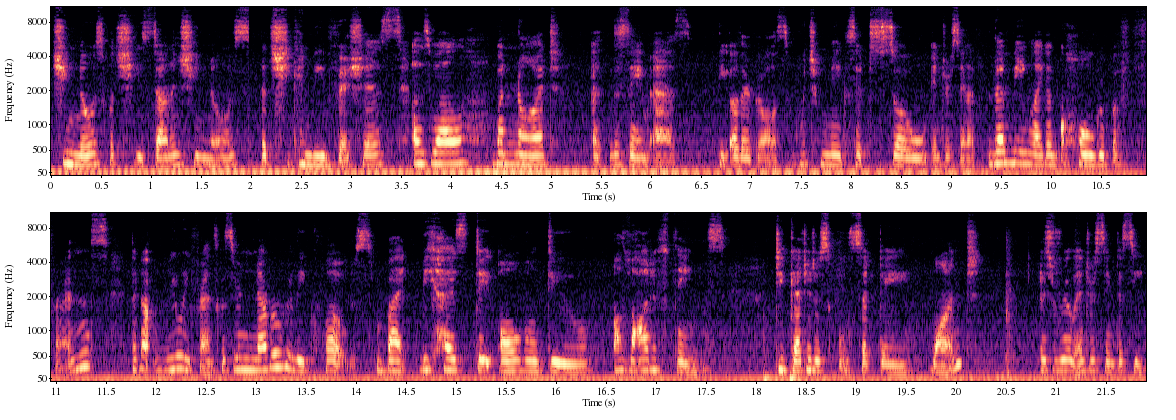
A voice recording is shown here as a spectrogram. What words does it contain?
She knows what she's done and she knows that she can be vicious as well, but not uh, the same as the other girls, which makes it so interesting. Them being like a whole group of friends, they're not really friends because they're never really close, but because they all will do a lot of things to get to the schools that they want, it's really interesting to see,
